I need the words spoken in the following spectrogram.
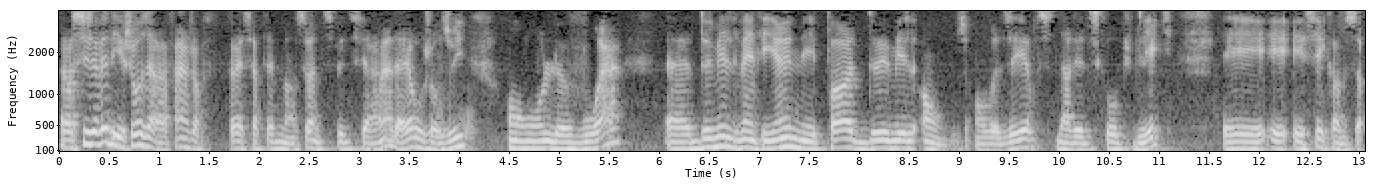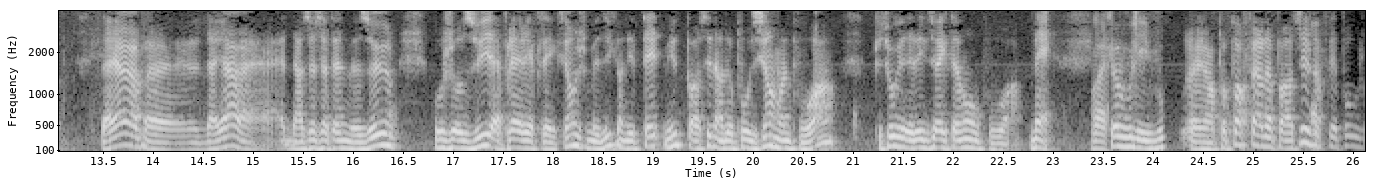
Alors, si j'avais des choses à refaire, je referais certainement ça un petit peu différemment. D'ailleurs, aujourd'hui, on le voit, euh, 2021 n'est pas 2011, on va dire, dans le discours public, et, et, et c'est comme ça. D'ailleurs, euh, d'ailleurs, euh, dans une certaine mesure, aujourd'hui, après réflexion, je me dis qu'on est peut-être mieux de passer dans l'opposition avant le pouvoir, plutôt que d'aller directement au pouvoir. Mais, que voulez-vous? Euh, on peut pas refaire le passé, je ne le ferai pas aujourd'hui.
